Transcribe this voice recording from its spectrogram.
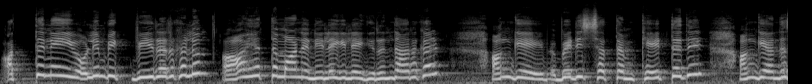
அத்தனை ஒலிம்பிக் வீரர்களும் ஆயத்தமான நிலையிலே இருந்தார்கள். அங்கே வெடி சத்தம் கேட்டது. அங்கே அந்த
